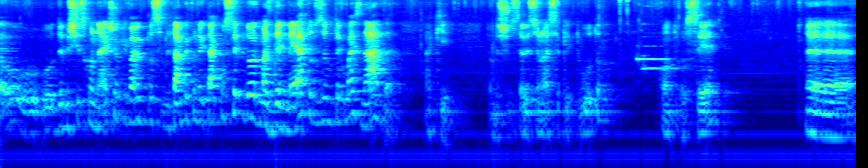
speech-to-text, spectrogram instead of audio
o, o DBX Connection que vai me possibilitar me conectar com o servidor, mas de métodos eu não tenho mais nada aqui. Então, deixa eu selecionar isso aqui tudo. Ctrl C. É,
